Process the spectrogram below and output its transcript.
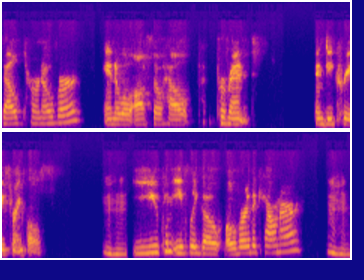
cell turnover and it will also help prevent and decrease wrinkles. Mm-hmm. You can easily go over the counter mm-hmm.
